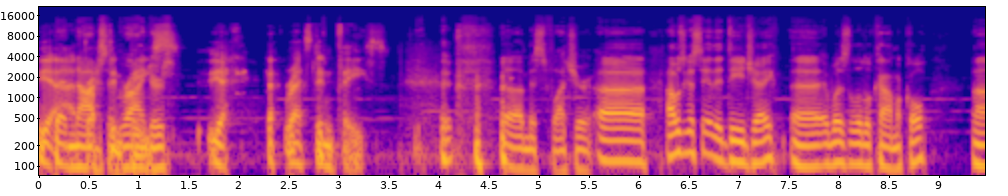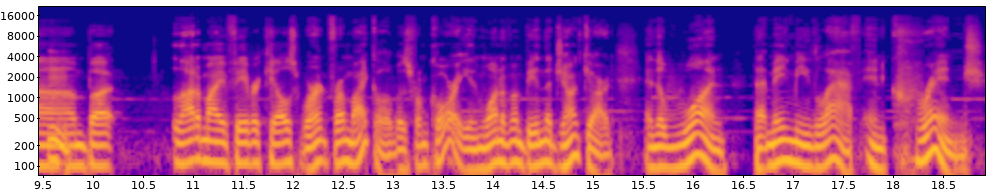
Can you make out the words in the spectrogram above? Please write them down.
yeah, Bed knobs rest and in grinders. peace. Yeah, rest in peace. uh, Miss Fletcher. Uh, I was gonna say the DJ. Uh, it was a little comical, um, but a lot of my favorite kills weren't from Michael. It was from Corey, and one of them being the junkyard. And the one that made me laugh and cringe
